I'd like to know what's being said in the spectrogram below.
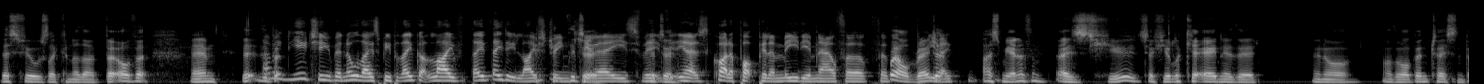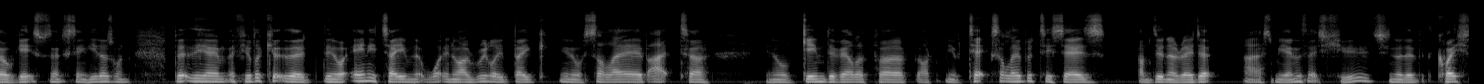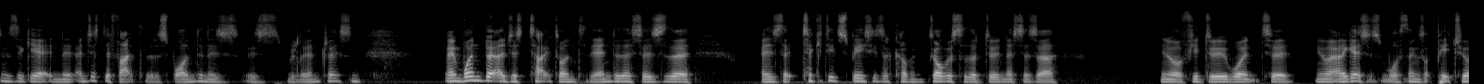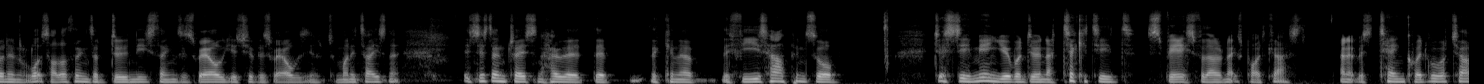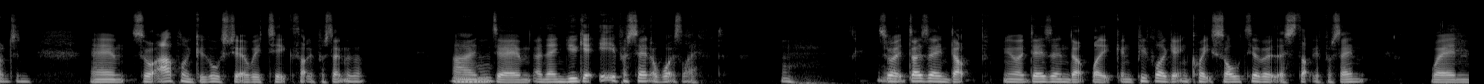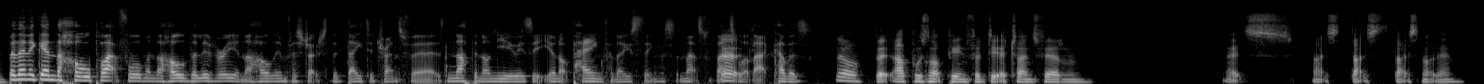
this feels like another bit of it. Um, the, the, I mean, YouTube and all those people, they've got live, they they do live stream QAs. For, you know, it's quite a popular medium now for, for well, Reddit. You know, ask me anything is huge. If you look at any of the, you know, although it'll be interesting, Bill Gates was next time he does one. But the um, if you look at the, you know, any time that what you know a really big, you know, celeb actor, you know, game developer or you know, tech celebrity says, "I'm doing a Reddit." ask me anything. It's huge. You know, the, the questions they get and, the, and just the fact that they're responding is is really interesting. And one bit I just tacked on to the end of this is the is that ticketed spaces are coming. Because obviously they're doing this as a, you know, if you do want to, you know, and I guess it's more things like Patreon and lots of other things are doing these things as well, YouTube as well, you know, to monetizing it. It's just interesting how the the the kind of the fees happen. So just say me and you were doing a ticketed space for our next podcast, and it was ten quid we were charging. Um, so Apple and Google straight away take thirty percent of it, mm-hmm. and um, and then you get eighty percent of what's left. Mm. So yeah. it does end up, you know, it does end up like, and people are getting quite salty about this thirty percent. When, but then again, the whole platform and the whole delivery and the whole infrastructure, the data transfer, it's nothing on you, is it? You're not paying for those things, and that's that's uh, what that covers. No, but Apple's not paying for data transfer, and it's that's that's that's not them.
